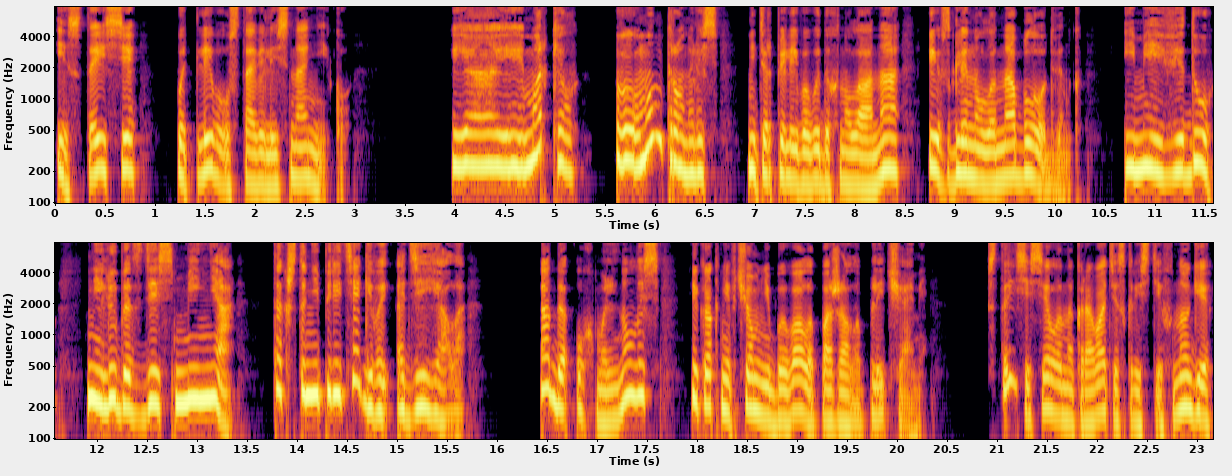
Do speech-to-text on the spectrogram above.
и Стейси пытливо уставились на Нику. «Я и Маркел? Вы умом тронулись?» — нетерпеливо выдохнула она и взглянула на Блодвинг. «Имей в виду, не любят здесь меня, так что не перетягивай одеяло». Ада ухмыльнулась и, как ни в чем не бывало, пожала плечами. Стейси села на кровати, скрестив ноги,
